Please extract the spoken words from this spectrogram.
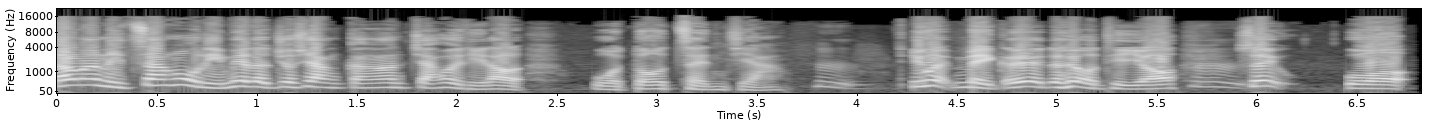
当然，你账户里面的，就像刚刚佳慧提到的，我都增加，嗯，因为每个月都有提哦，嗯，所以我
